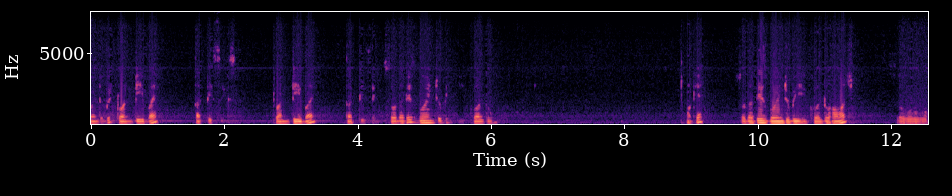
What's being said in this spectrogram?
going to be 20 by 36 20 by 36 so that is going to be equal to okay? So that is going to be equal to how much? So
